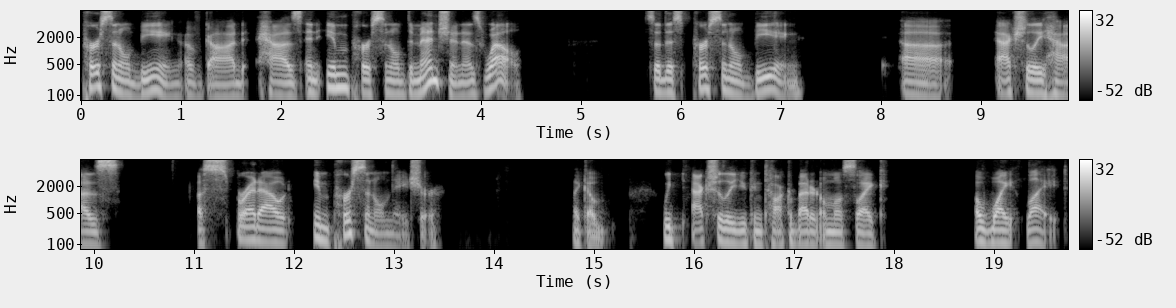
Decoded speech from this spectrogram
personal being of God has an impersonal dimension as well. So, this personal being uh, actually has a spread out impersonal nature. Like a we actually you can talk about it almost like a white light.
